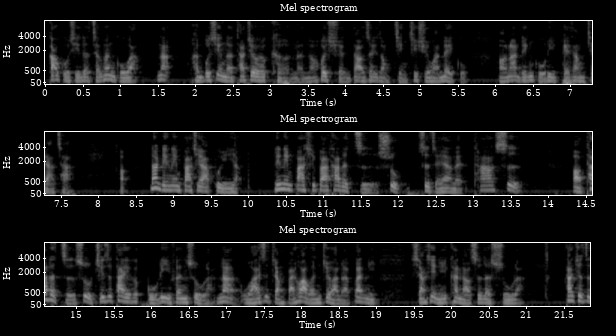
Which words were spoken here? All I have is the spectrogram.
高股息的成分股啊，那很不幸呢，它就有可能呢会选到这种景气循环类股，好，那零股利赔上价差，好，那零零八七八不一样，零零八七八它的指数是怎样的？它是哦，它的指数其实它有一个鼓励分数啦，那我还是讲白话文就好了，不然你详细你去看老师的书了。他就是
